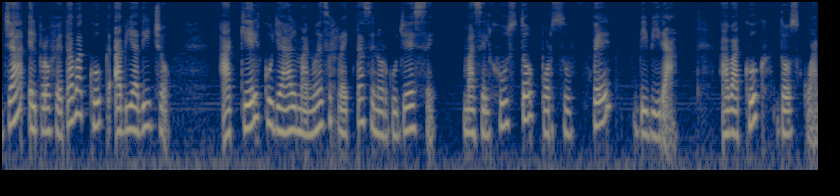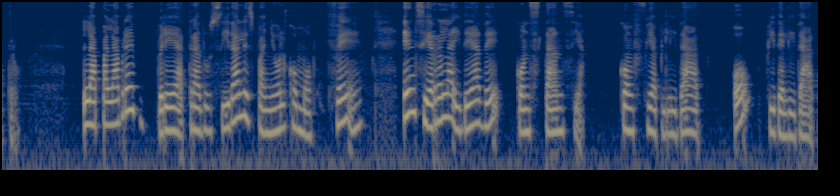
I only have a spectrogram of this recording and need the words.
ya el profeta Habacuc había dicho, aquel cuya alma no es recta se enorgullece, mas el justo por su fe vivirá. Habacuc 2.4. La palabra hebrea traducida al español como fe encierra la idea de constancia, confiabilidad o fidelidad.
